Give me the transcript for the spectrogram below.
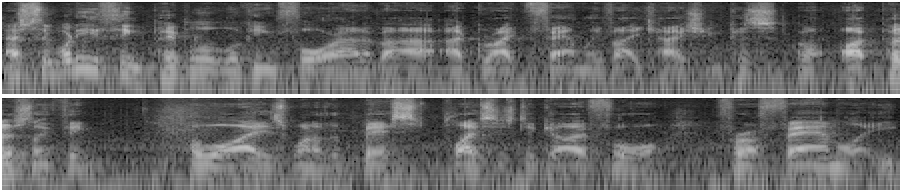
Ashley, what do you think people are looking for out of a, a great family vacation? Because I personally think Hawaii is one of the best places to go for for a family.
